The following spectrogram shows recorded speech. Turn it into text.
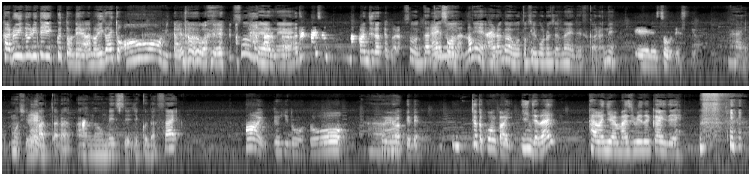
軽いノリで行くとねあの意外とああみたいなのがねそうだあよね。るから。私最初こんな感じだったから。そう伊達えそうなの？にね抗うお年頃じゃないですからね。えー、そうですよ。はい。もしよかったら、あのメッセージください。はい。ぜひどうぞ。はというわけでちょっと今回いいんじゃない？たまには真面目な回で。あ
